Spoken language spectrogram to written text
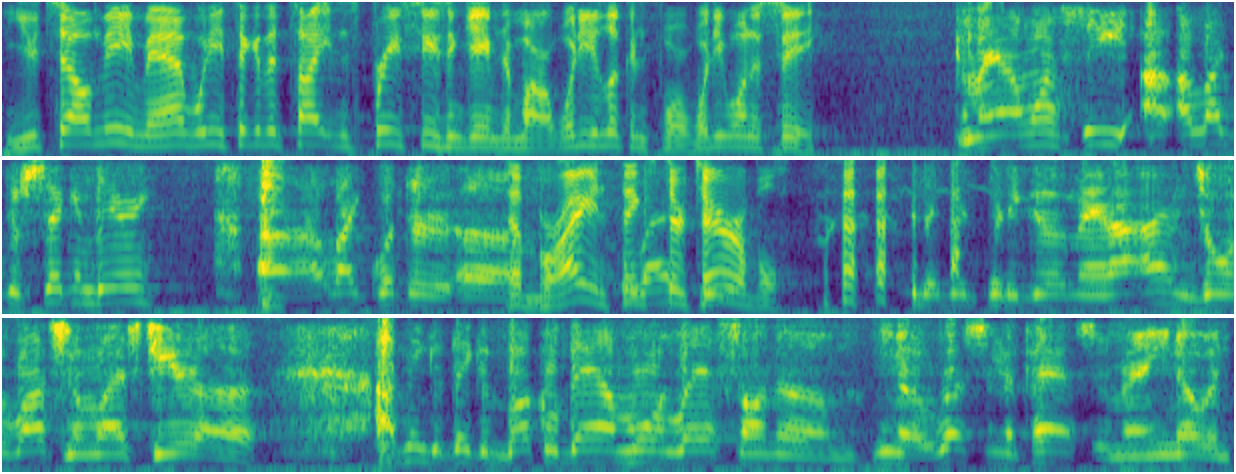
You tell me, man. What do you think of the Titans preseason game tomorrow? What are you looking for? What do you want to see? Man, I want to see. I, I like their secondary. Uh, I like what they're. Um, uh, Brian thinks they're terrible. they did pretty good, man. I, I enjoyed watching them last year. Uh, I think if they could buckle down more or less on, um, you know, rushing the passer, man. You know, and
